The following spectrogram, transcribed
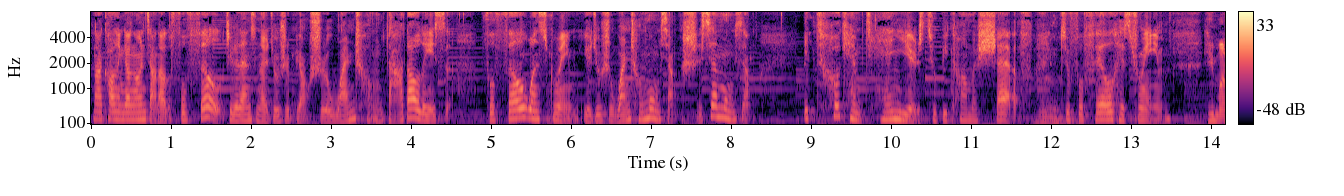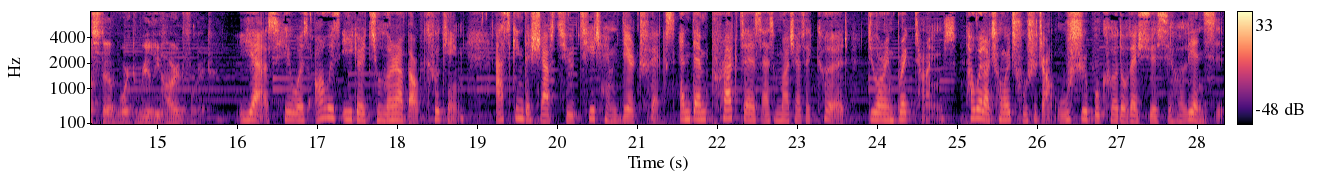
那 Colin 刚刚讲到的 fulfill 这个单词呢，就是表示完成、达到的意思。Fulfill one's dream，也就是完成梦想、实现梦想。It took him ten years to become a chef to fulfill his dream. He must have worked really hard for it. Yes, he was always eager to learn about cooking, asking the chefs to teach him their tricks, and then practice as much as he could during break times. 他为了成为厨师长，无时不刻都在学习和练习。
